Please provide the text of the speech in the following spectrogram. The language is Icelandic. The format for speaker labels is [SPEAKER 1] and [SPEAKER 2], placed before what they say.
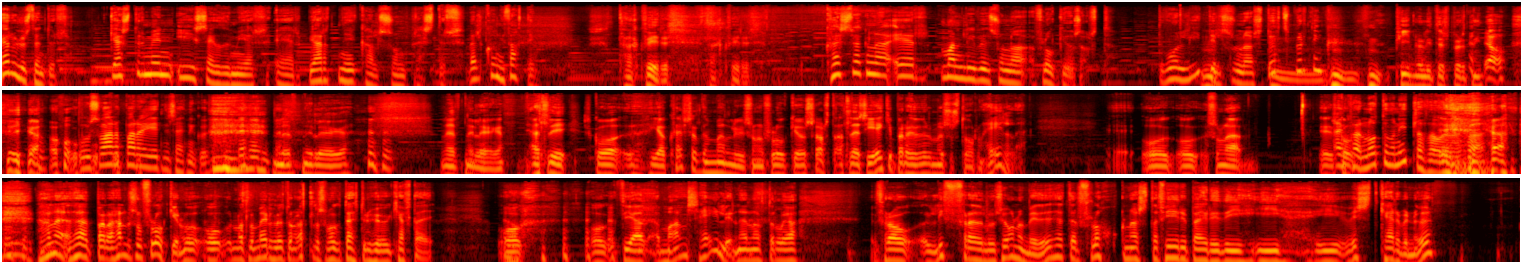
[SPEAKER 1] Kæru hlustendur, gestur minn í segðu mér er Bjarni Karlsson Prestur. Velkomin í þáttin.
[SPEAKER 2] Takk fyrir, takk fyrir.
[SPEAKER 1] Hvers vegna er mannlífið svona flókið og sárt? Þetta voru lítil
[SPEAKER 2] Mm.
[SPEAKER 1] svona stutt spurning.
[SPEAKER 2] Pínulítið spurning.
[SPEAKER 1] Já,
[SPEAKER 2] Já.
[SPEAKER 1] og svara bara í einni setningu.
[SPEAKER 2] Nefnilega, nefnilega. Ætli, sko, já, hvers vegna er mannlífið svona flókið og sárt? Ætli þessi ekki bara hefur verið með svo stórn heila Eh, og, og svona... eh,
[SPEAKER 1] En hvað, notum hann illa þá?
[SPEAKER 2] hann er, það er bara, hann er svo flókin og, og náttúrulega meira hlutur en öllu sem okkur dættur í huga kæftæði og, og því að manns heilin er náttúrulega frá líffræðilegu sjónamiði, þetta er flóknasta fyrirbærið í, í, í vistkerfinu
